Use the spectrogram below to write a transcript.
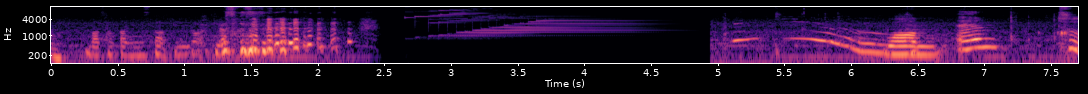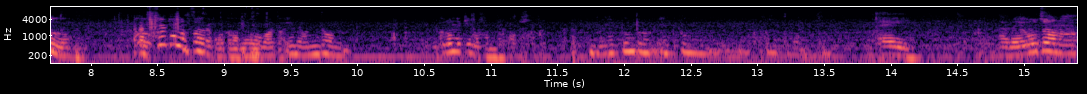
응. 나 잠깐 인스타 비가 원앤 투. 약간 풀톤을 써야 될 것 같아. 어 맞아 얘네 완전 그런 느낌으로 간다. 근데 예쁜 분 예쁜 카드 많지 에이, 나 레오잖아.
